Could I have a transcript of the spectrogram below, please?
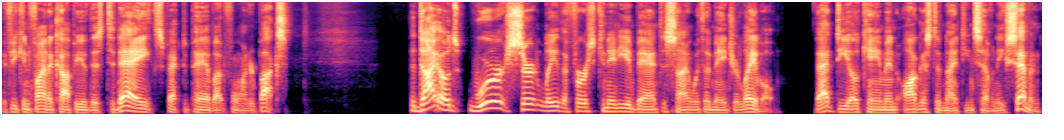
If you can find a copy of this today, expect to pay about 400 bucks. The Diodes were certainly the first Canadian band to sign with a major label. That deal came in August of 1977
